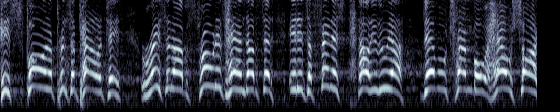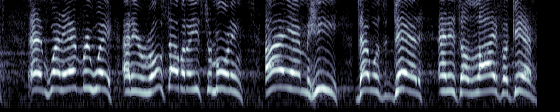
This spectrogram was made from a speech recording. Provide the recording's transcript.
He spoiled the principalities, raised it up, throwed His hand up, said, It is a finished. Hallelujah. Devil tremble, hell shock, and went every way. And He rose up on Easter morning. I am He that was dead and is alive again.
